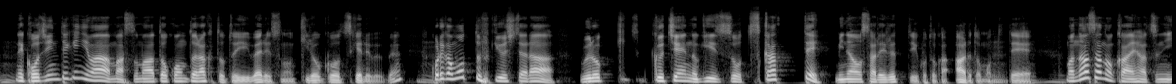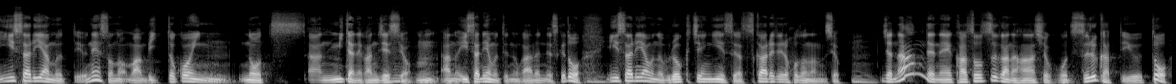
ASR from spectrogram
うんうんで、個人的には、まあ、スマートコントラクトといわゆるその記録をつける部分、うんこれがもっと普及したら、ブロックチェーンの技術を使って見直されるっていうことがあると思ってて、まあ、NASA の開発にイーサリアムっていうね、その、まあ、ビットコインのつ、あみたいな感じですよ。ううんん。あの、イーサリアムっていうのがあるんですけど、イーサリアムのブロックチェーン技術が使われてるほどなんですよ。うんじゃあなんでね、仮想通貨の話をここでするかっていうと、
